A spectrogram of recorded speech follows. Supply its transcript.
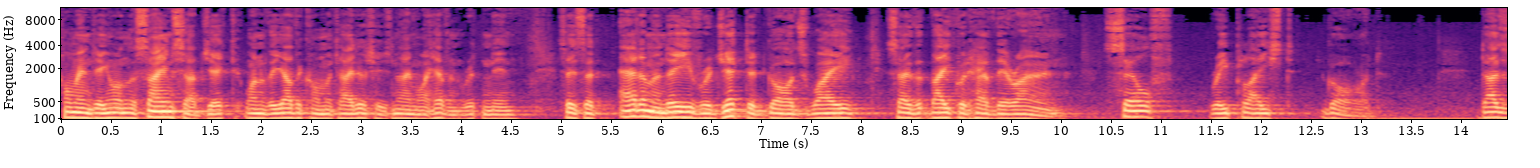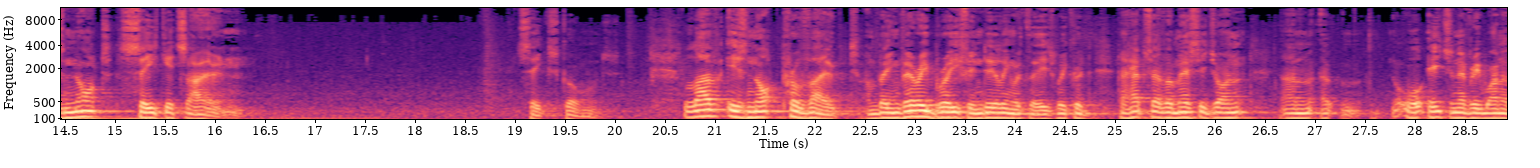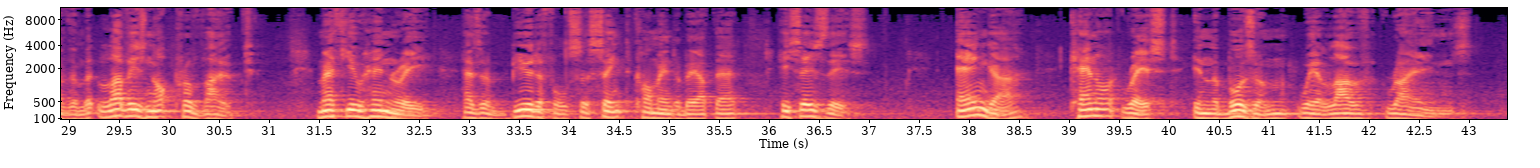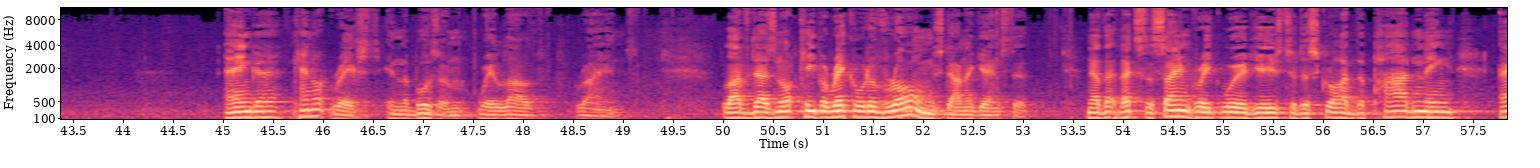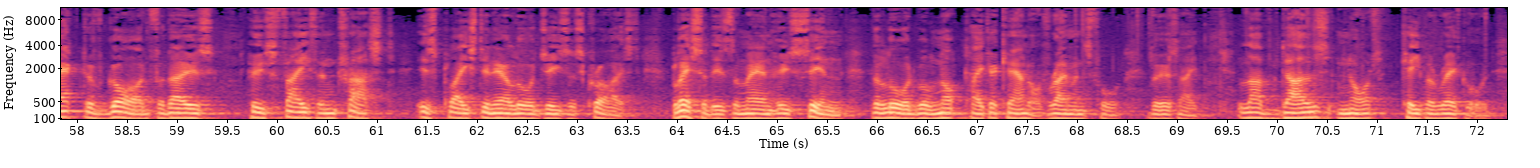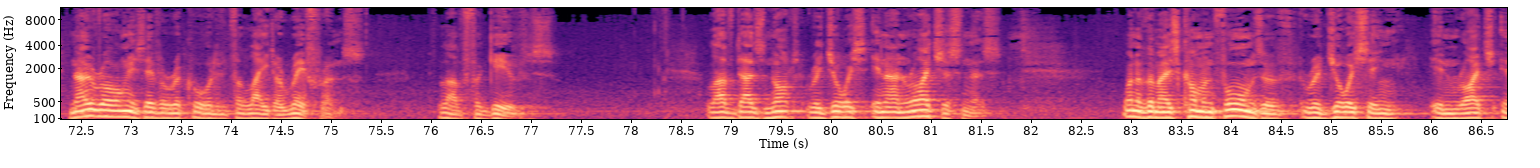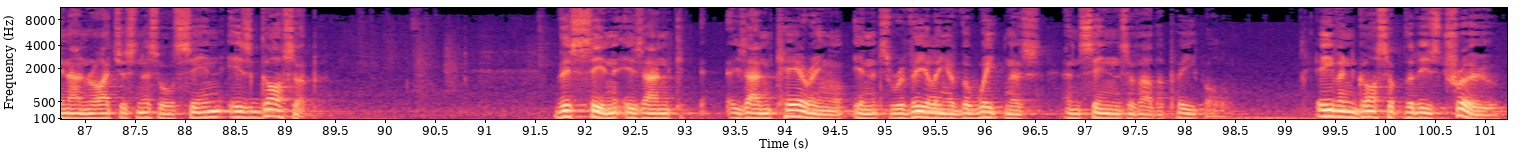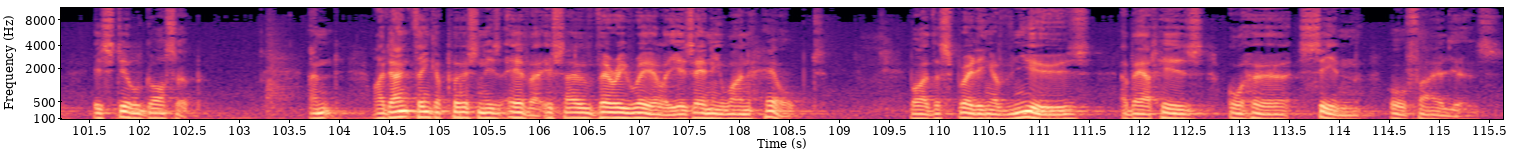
Commenting on the same subject, one of the other commentators, whose name I haven't written in, says that Adam and Eve rejected God's way so that they could have their own. Self replaced God. Does not seek its own, seeks God's. Love is not provoked. I'm being very brief in dealing with these. We could perhaps have a message on um, uh, each and every one of them. But love is not provoked. Matthew Henry has a beautiful, succinct comment about that. He says this Anger cannot rest in the bosom where love reigns. Anger cannot rest in the bosom where love reigns. Love does not keep a record of wrongs done against it. Now, that, that's the same Greek word used to describe the pardoning act of God for those whose faith and trust is placed in our Lord Jesus Christ. Blessed is the man whose sin the Lord will not take account of. Romans 4, verse 8. Love does not keep a record. No wrong is ever recorded for later reference. Love forgives. Love does not rejoice in unrighteousness. One of the most common forms of rejoicing in, right, in unrighteousness or sin is gossip. This sin is, un, is uncaring in its revealing of the weakness and sins of other people. Even gossip that is true is still gossip. And I don't think a person is ever, if so very rarely, is anyone helped by the spreading of news about his or her sin or failures.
